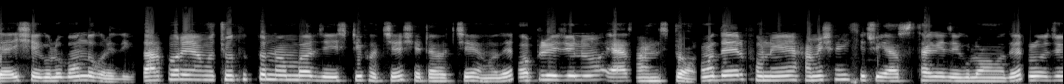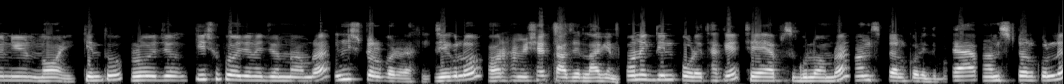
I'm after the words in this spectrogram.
দেয়, সেগুলো বন্ধ করে দিব তারপরে আমার চতুর্থ নাম্বার যে স্টেপ হচ্ছে, সেটা হচ্ছে আমাদের অপ্রয়োজনীয় অ্যাপ আনস্টল আমাদের ফোনে হামেশাই কিছু অ্যাপস থাকে, যেগুলো আমাদের প্রয়োজনীয় নয়। কিন্তু প্রয়োজন, কিছু প্রয়োজনের জন্য আমরা ইনস্টল করে রাখি। যেগুলো হর হামেশা কাজে লাগে না। অনেকদিন পড়ে থাকে সেই অ্যাপসগুলো আমরা আনস্টল করে দেবো। অ্যাপ আনস্টল করলে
